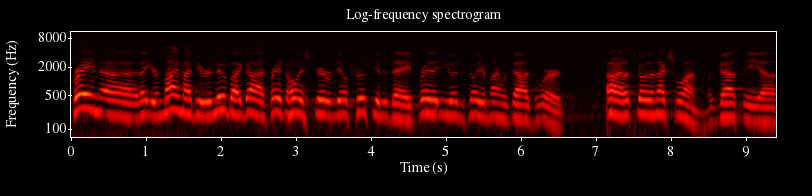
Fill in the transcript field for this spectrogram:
praying uh, that your mind might be renewed by God. Pray that the Holy Spirit reveal truth to you today. Pray that you would fill your mind with God's Word. All right, let's go to the next one. We've got the uh,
